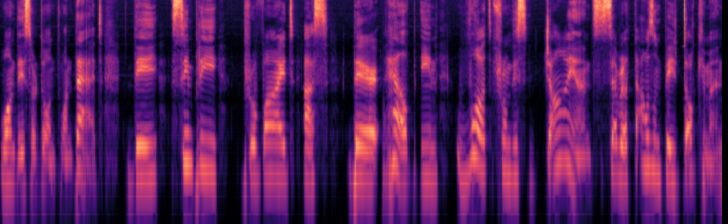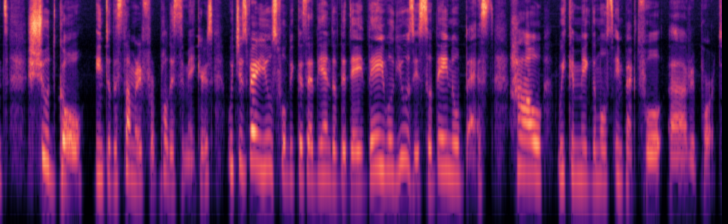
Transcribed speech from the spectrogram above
want this or don't want that. They simply provide us their help in what from this giant, several thousand page document should go into the summary for policymakers, which is very useful because at the end of the day, they will use it so they know best how we can make the most impactful uh, report.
